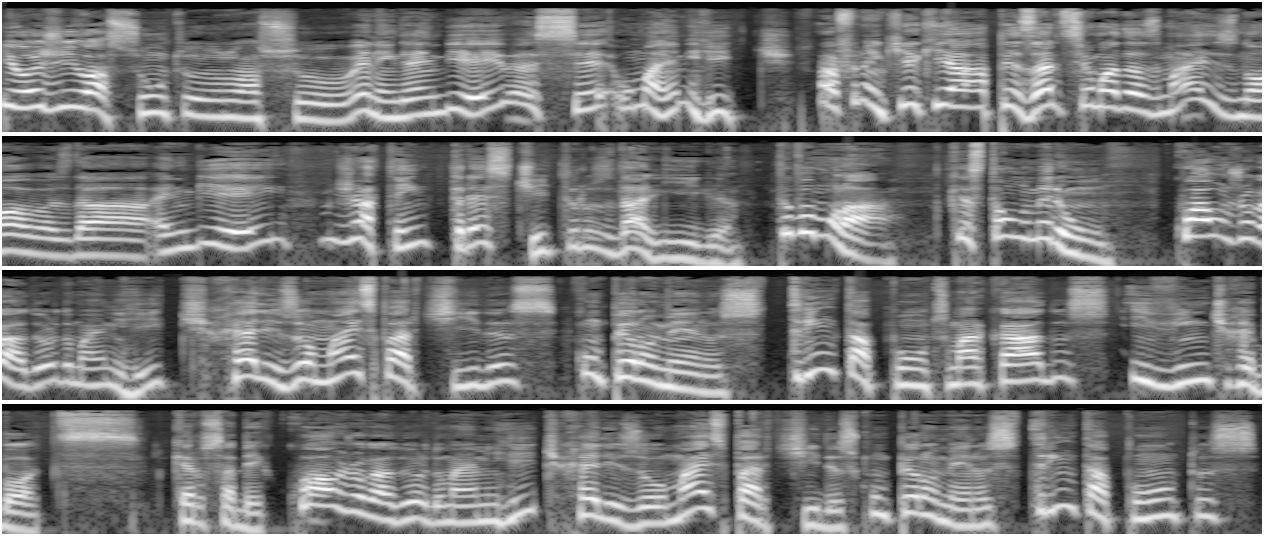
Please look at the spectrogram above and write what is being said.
E hoje o assunto do nosso Enem da NBA vai ser o Miami Heat. A franquia que, apesar de ser uma das mais novas da NBA, já tem três títulos da liga. Então vamos lá. Questão número 1. Um. Qual jogador do Miami Heat realizou mais partidas com pelo menos 30 pontos marcados e 20 rebotes? Quero saber qual jogador do Miami Heat realizou mais partidas com pelo menos 30 pontos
